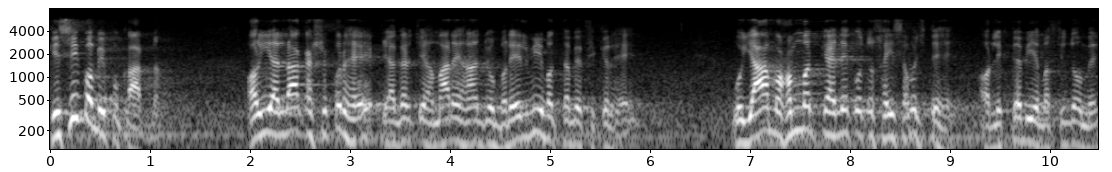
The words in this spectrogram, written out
किसी को भी पुकारना। और ये अल्लाह का शुक्र है कि अगरचे हमारे यहाँ जो बरेलवी मकतब फ़िक्र है, वो या मोहम्मद कहने को तो सही समझते हैं और लिखते भी हैं मस्जिदों में,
